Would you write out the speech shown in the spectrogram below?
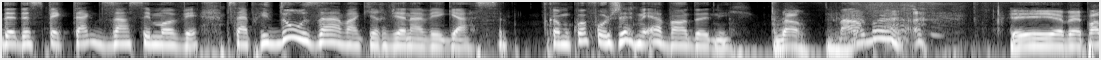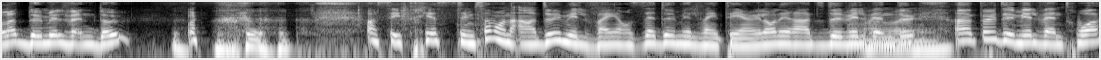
de, de spectacle, disant c'est mauvais. Puis ça a pris 12 ans avant qu'il revienne à Vegas. Comme quoi, faut jamais abandonner. Bon. Bon. Et euh, ben, parlant de 2022, Ah, c'est triste. Il me semble on en 2020, on se disait 2021. Là, on est rendu 2022, Ouais, ouais. un peu 2023.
